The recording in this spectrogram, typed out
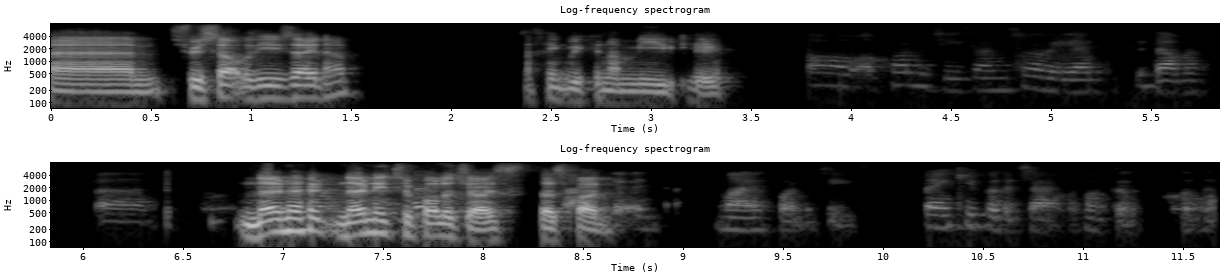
Um, should we start with you, Zainab? I think we can unmute you. Oh, apologies. I'm sorry. I, that was. Uh, no, no, no need to apologize. That's fine. My apologies. Thank you for the chat. For the, for the...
